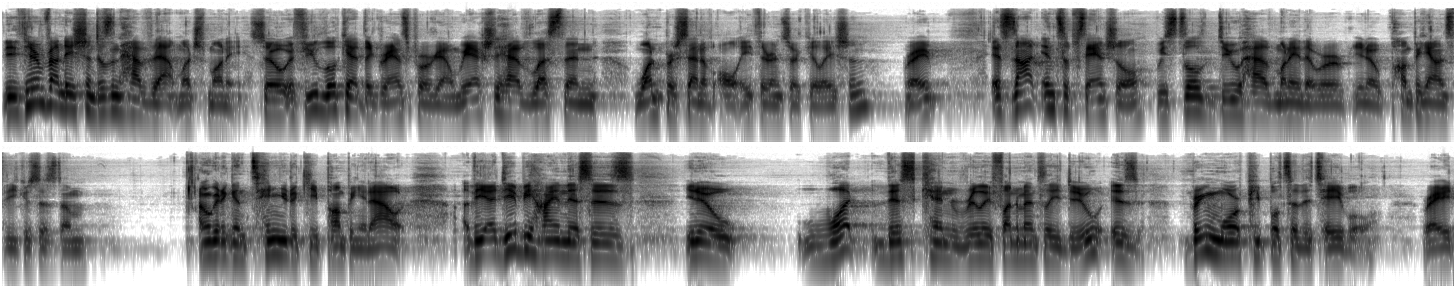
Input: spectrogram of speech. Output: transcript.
the Ethereum Foundation doesn't have that much money. So if you look at the grants program, we actually have less than 1% of all Ether in circulation, right? It's not insubstantial. We still do have money that we're you know, pumping out into the ecosystem. And we're going to continue to keep pumping it out. The idea behind this is, you know, what this can really fundamentally do is bring more people to the table right?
